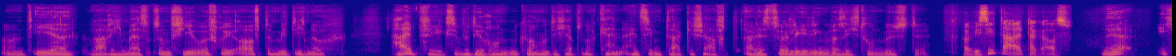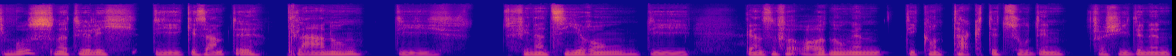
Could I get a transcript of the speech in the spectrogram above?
Und eher wache ich meistens um vier Uhr früh auf, damit ich noch halbwegs über die Runden komme. Und ich habe es noch keinen einzigen Tag geschafft, alles zu erledigen, was ich tun müsste. Aber wie sieht der Alltag aus? Naja, ich muss natürlich die gesamte Planung, die Finanzierung, die ganzen Verordnungen, die Kontakte zu den verschiedenen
